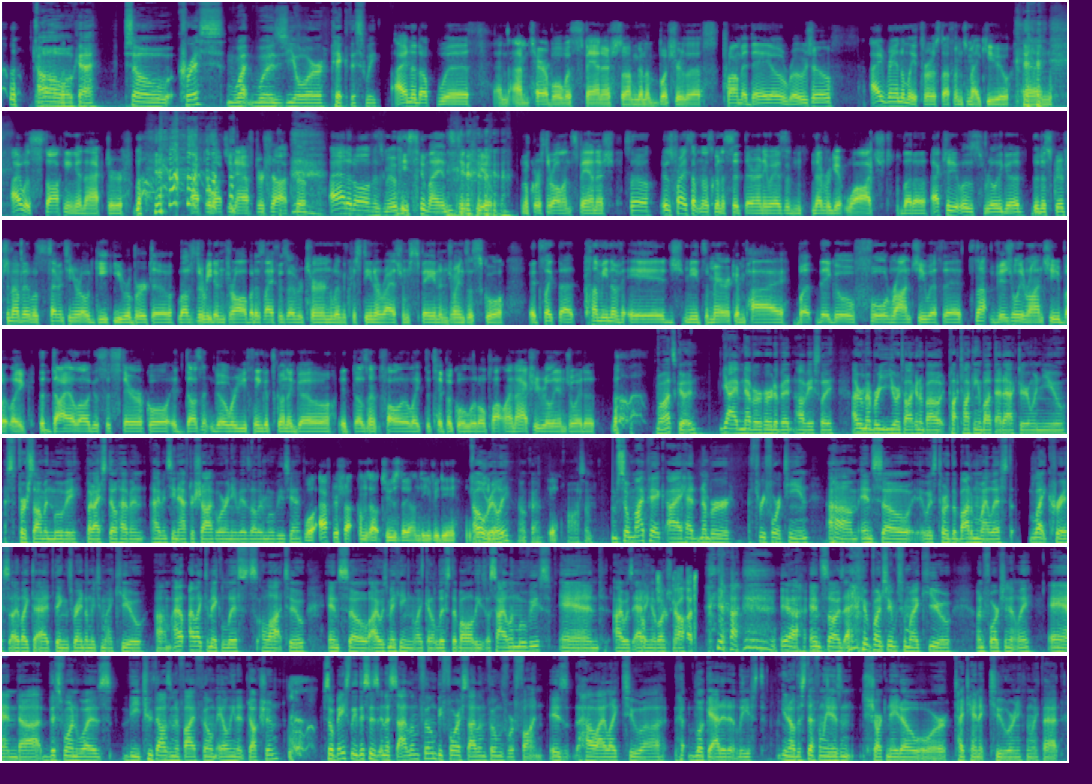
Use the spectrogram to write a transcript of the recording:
Oh, okay. So, Chris, what was your pick this week? I ended up with, and I'm terrible with Spanish, so I'm gonna butcher this. Promedio Rojo. I randomly throw stuff into my queue, and I was stalking an actor after watching Aftershock. So I added all of his movies to my instant queue, and of course they're all in Spanish. So it was probably something that was going to sit there anyways and never get watched. But uh, actually, it was really good. The description of it was 17 year old geeky Roberto loves to read and draw, but his life is overturned when Christina arrives from Spain and joins a school. It's like that coming of age meets American Pie, but they go full raunchy with it. It's not visually raunchy, but like the dialogue is hysterical. It doesn't go where you think it's going to go. It doesn't follow like the typical little plot line. I actually really enjoyed it. Well, that's good. Yeah, I've never heard of it. Obviously, I remember you were talking about talking about that actor when you first saw him in the movie, but I still haven't. I haven't seen Aftershock or any of his other movies yet. well, Aftershock comes out Tuesday on DVD. Oh, really? Okay. Yeah. Awesome. So my pick, I had number 314, um, and so it was toward the bottom of my list. Like Chris, I like to add things randomly to my queue. Um, I, I like to make lists a lot too, and so I was making like a list of all these asylum movies, and I was adding a Dear bunch God. of yeah, yeah, and so I was adding a bunch of them to my queue, unfortunately, and uh, this one was the 2005 film Alien Abduction. So basically, this is an asylum film before asylum films were fun, is how I like to uh, look at it at least. You know, this definitely isn't Sharknado or Titanic 2 or anything like that.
